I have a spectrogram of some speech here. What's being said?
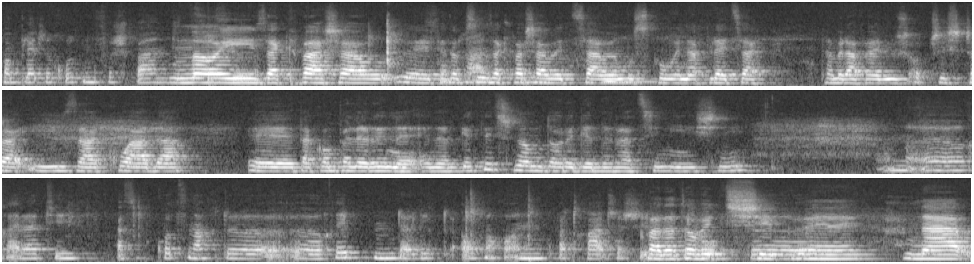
komplette Rücken verspannt. No i zakwaszał, e, te zakwaszały całe muskuły na plecach. Tam Rafael już oczyszcza i zakłada e, taką pelerynę energetyczną do regeneracji mięśni. Und, äh, relativ, also kurz nach der äh, Rippen, da liegt auch noch ein quadratischer. Kwadratowy chip e, na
